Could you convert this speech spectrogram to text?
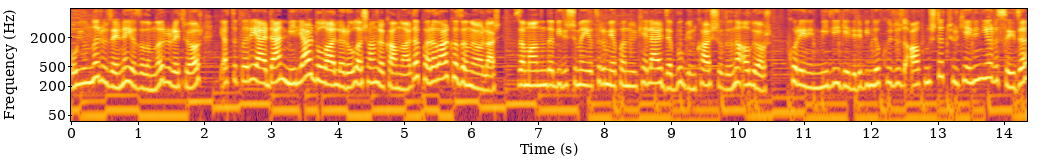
oyunlar üzerine yazılımlar üretiyor, yattıkları yerden milyar dolarlara ulaşan rakamlarda paralar kazanıyorlar. Zamanında bilişime yatırım yapan ülkeler de bugün karşılığını alıyor. Kore'nin milli geliri 1960'ta Türkiye'nin yarısıydı.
